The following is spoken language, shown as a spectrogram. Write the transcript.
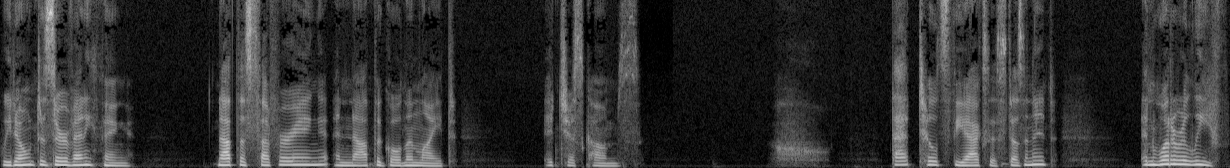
We don't deserve anything. Not the suffering and not the golden light. It just comes. That tilts the axis, doesn't it? And what a relief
